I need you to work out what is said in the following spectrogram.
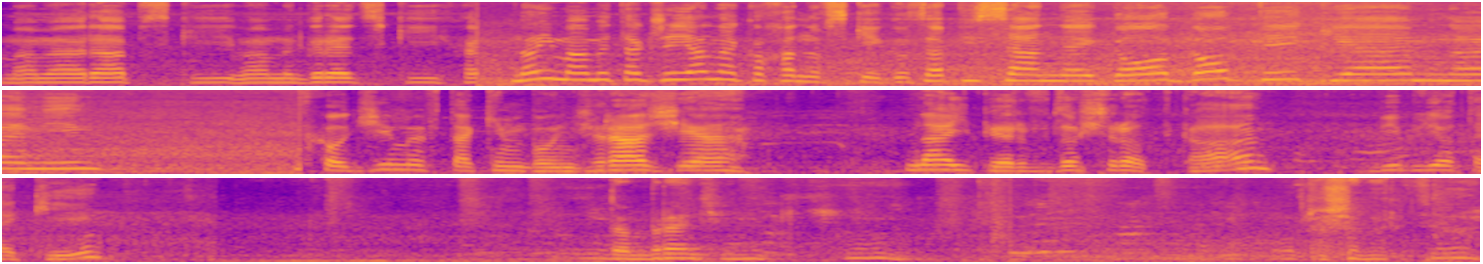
mamy arabski, mamy grecki. No i mamy także Jana Kochanowskiego, zapisanego gotykiem Noemi. Wchodzimy w takim bądź razie najpierw do środka biblioteki. Dobra, dzięki. Proszę bardzo.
